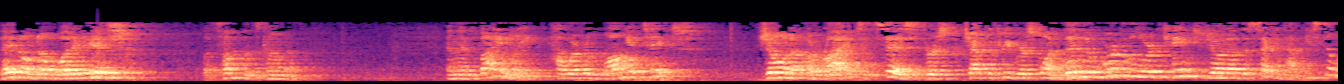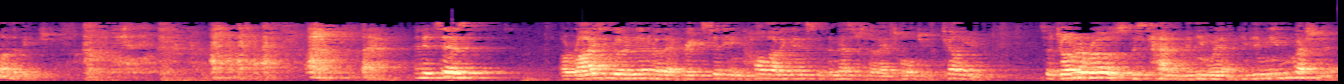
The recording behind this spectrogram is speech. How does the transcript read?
They don't know what it is but something's coming. And then finally, however long it takes, Jonah arrives. It says, verse, chapter 3, verse 1. Then the word of the Lord came to Jonah the second time. He's still on the beach. and it says, Arise and go to Nineveh, that great city, and call out against it the message that I told you, to tell you. So Jonah rose this time, and he went. He didn't even question it.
